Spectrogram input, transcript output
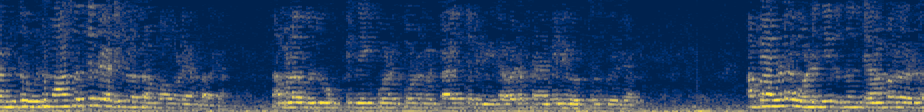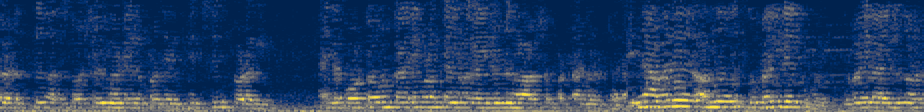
രണ്ട് ഒരു മാസത്തിന്റെ ഇടയിലുള്ള കൂടെ ഞാൻ പറയാം. നമ്മളെ ഗുരു പിന്നെ ഈ കോഴിക്കോട് മിഠായി തെരുവിൽ അവരെ ഫാമിലി ഒത്തു വരികയാണ് അപ്പൊ അവിടെ ഒളിഞ്ഞിരുന്ന് ക്യാമറകൾ എടുത്ത് അത് സോഷ്യൽ മീഡിയയിൽ പ്രചരിപ്പിച്ച് തുടങ്ങി. അതിന്റെ ഫോട്ടോകളും കാര്യങ്ങളൊക്കെ ഞങ്ങളുടെ കയ്യിലുണ്ട് നിങ്ങൾ ആവശ്യപ്പെട്ടാൽ ഞങ്ങൾ പിന്നെ അവർ അന്ന് ദുബൈയിലേക്ക് പോയി. ദുബൈയിലായിരുന്നു അവർ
